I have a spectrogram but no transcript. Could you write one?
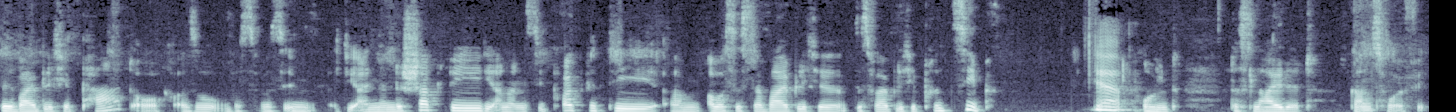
der weibliche Part auch. Also was, was in, die einen nennen das Shakti, die anderen ist die Prakriti, ähm, aber es ist der weibliche, das weibliche Prinzip. Ja. Und das leidet ganz häufig.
